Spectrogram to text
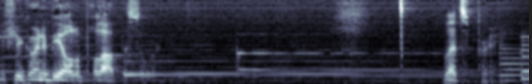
if you're going to be able to pull out the sword. Let's pray.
